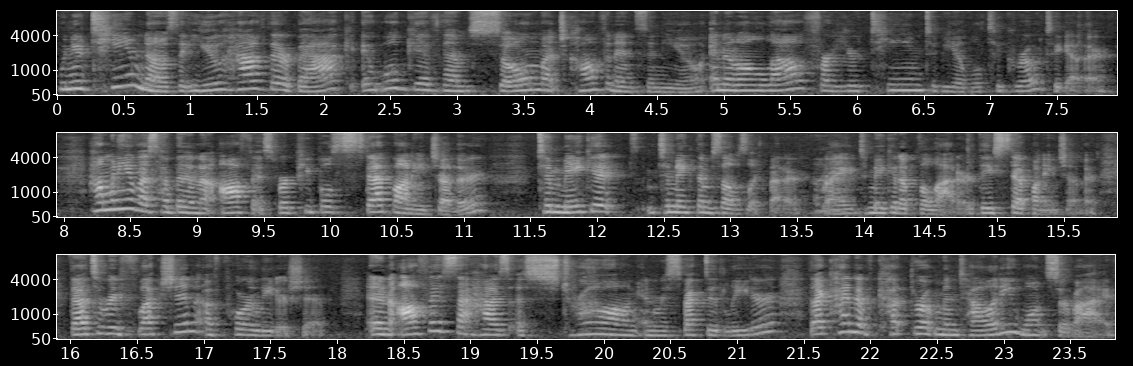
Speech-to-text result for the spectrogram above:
When your team knows that you have their back, it will give them so much confidence in you and it'll allow for your team to be able to grow together. How many of us have been in an office where people step on each other to make it to make themselves look better, uh-huh. right? To make it up the ladder. They step on each other. That's a reflection of poor leadership. In an office that has a strong and respected leader, that kind of cutthroat mentality won't survive.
